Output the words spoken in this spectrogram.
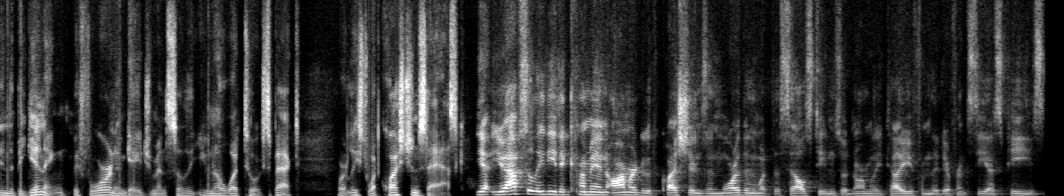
in the beginning before an engagement so that you know what to expect or at least what questions to ask. Yeah, you absolutely need to come in armored with questions and more than what the sales teams would normally tell you from the different CSPs.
